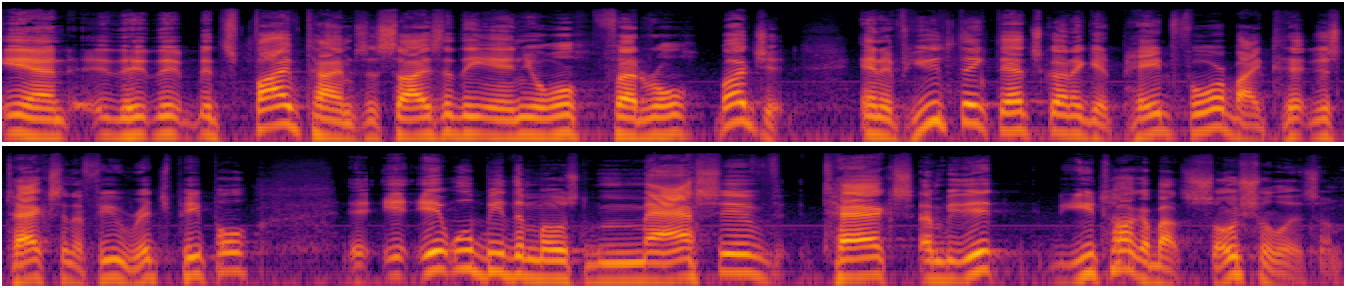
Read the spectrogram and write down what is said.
And it's five times the size of the annual federal budget. And if you think that's going to get paid for by t- just taxing a few rich people, it, it will be the most massive tax. I mean, it, you talk about socialism.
